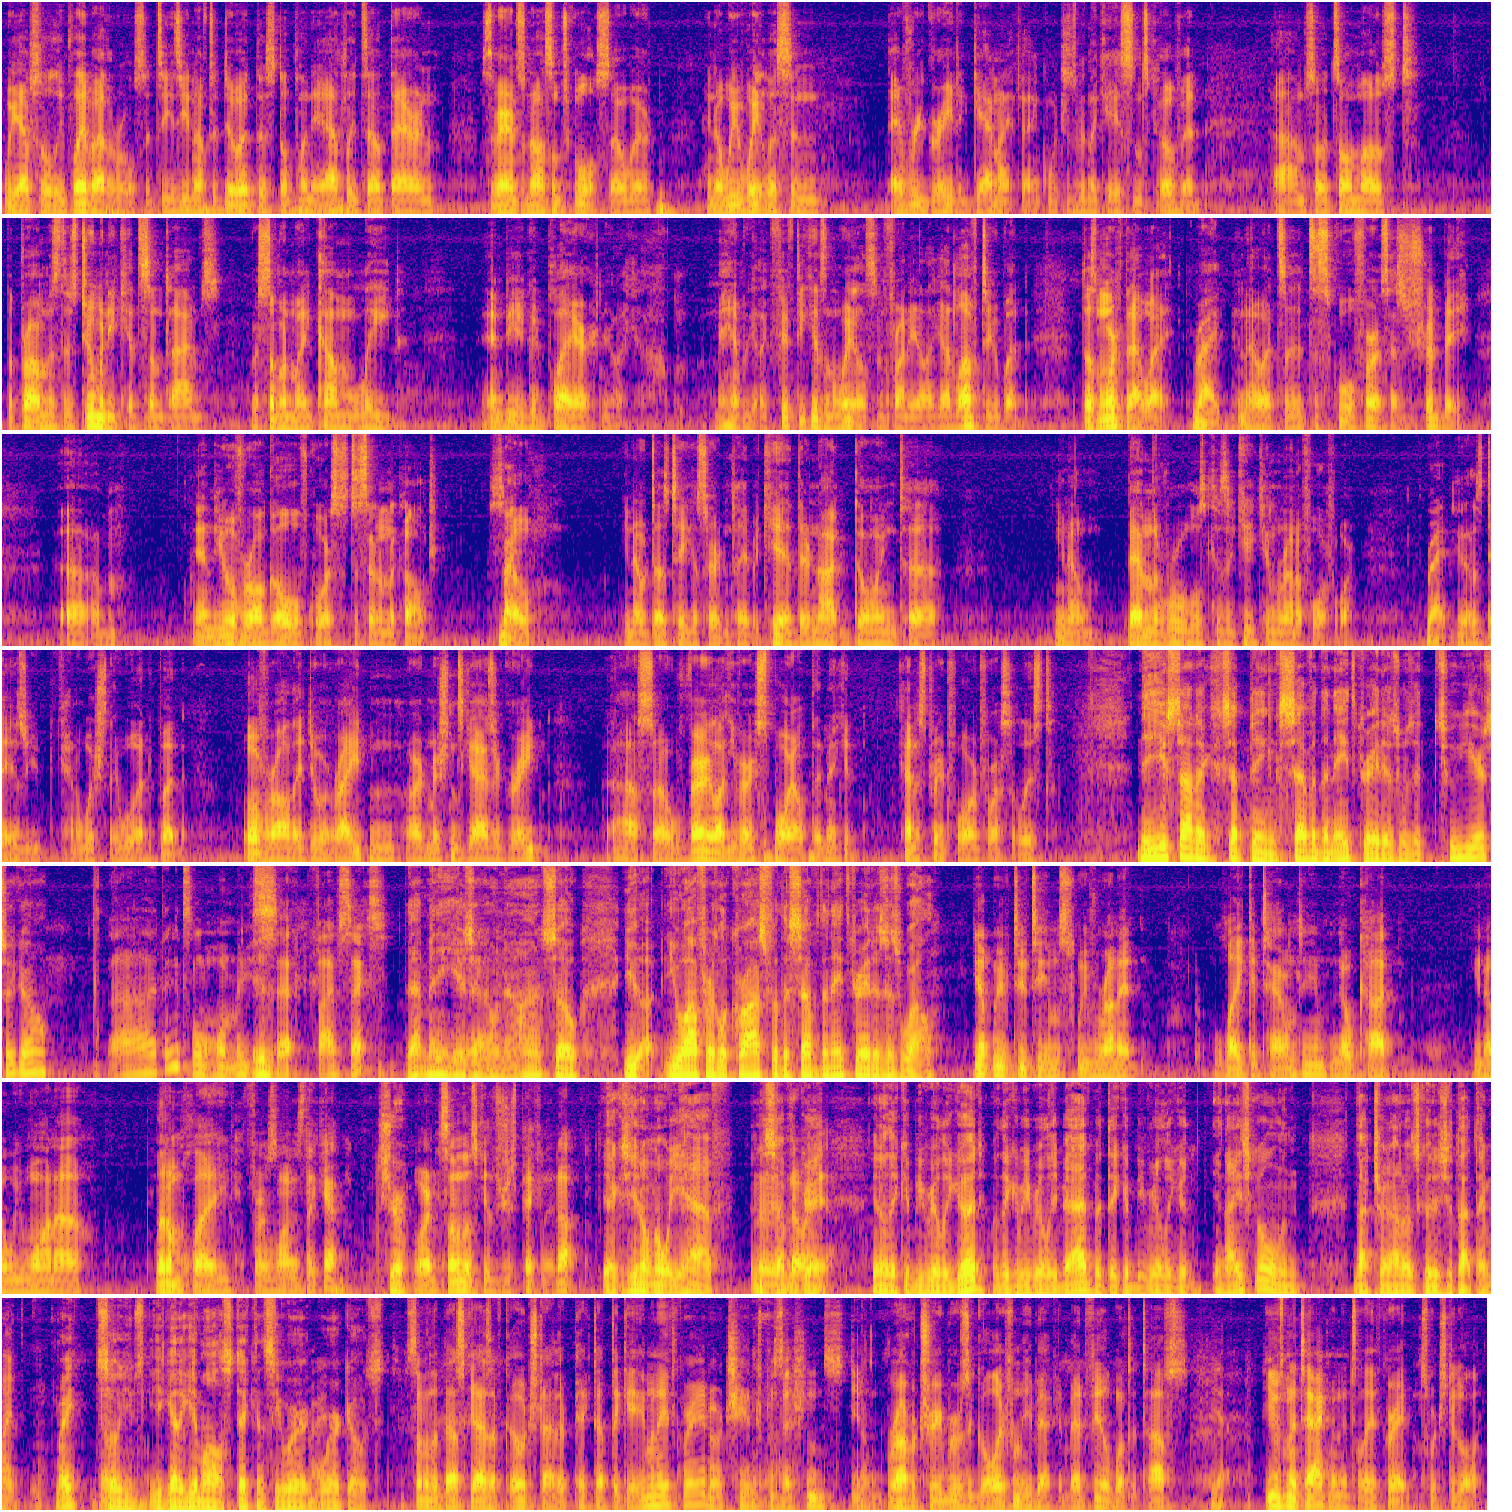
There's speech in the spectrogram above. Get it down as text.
we absolutely play by the rules. It's easy enough to do it. There's still plenty of athletes out there, and Xaverian's an awesome school. So we're you know we waitlist in every grade again, I think, which has been the case since COVID. Um, so it's almost the problem is there's too many kids sometimes where someone might come late and be a good player, and you're like, oh, man, we got like 50 kids on the wait list in front of you. Like I'd love to, but it doesn't work that way. Right. You know, it's a it's a school first, as it should be. Um, and the overall goal, of course, is to send them to college. So, Right. you know, it does take a certain type of kid. They're not going to, you know, bend the rules because a kid can run a four four. Right. You know, those days you kind of wish they would, but overall they do it right, and our admissions guys are great. Uh, so very lucky, very spoiled. They make it kind of straightforward for us, at least. Now you started accepting seventh and eighth graders. Was it two years ago? Uh, I think it's a little more, maybe Is- se- five, six. That many years ago now, huh? So you you offer lacrosse for the seventh and eighth graders as well. Yep, we have two teams. We've run it like a town team, no cut. You know, we want to let them play for as long as they can. Sure. Or and some of those kids are just picking it up. Yeah, because you don't know what you have in the Uh, seventh no grade. idea. You know, they could be really good or they could be really bad, but they could be really good in high school and not turn out as good as you thought they might. Right. So you, you got to give them all a stick and see where where it goes. Some of the best guys I've coached either picked up the game in eighth grade or changed positions. You know, Robert Schreiber was a goalie for me back at Medfield, went to Tufts. Yeah. He was an attackman until eighth grade and switched to goalie.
